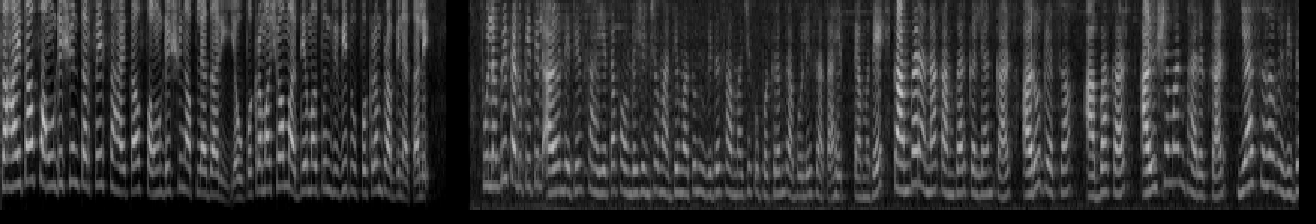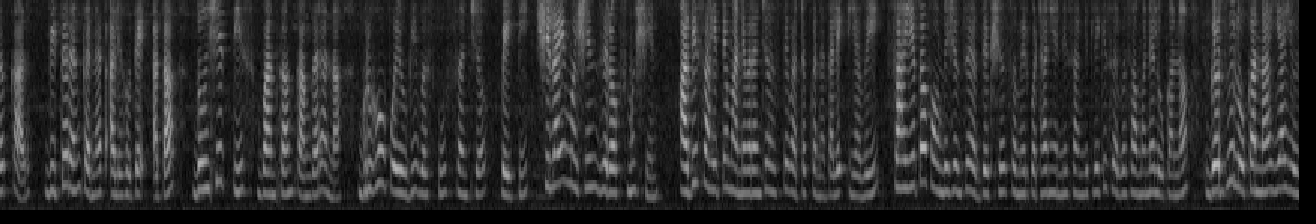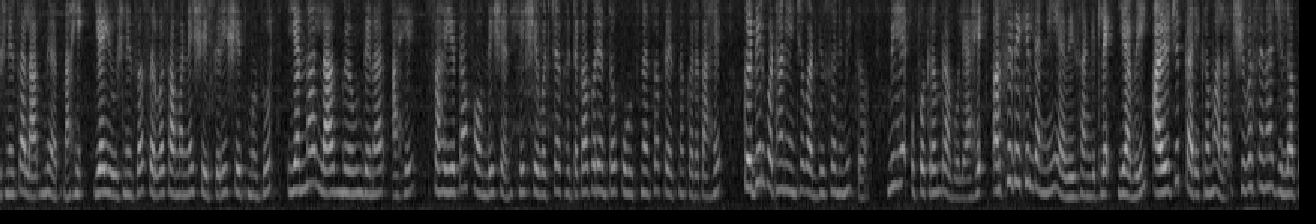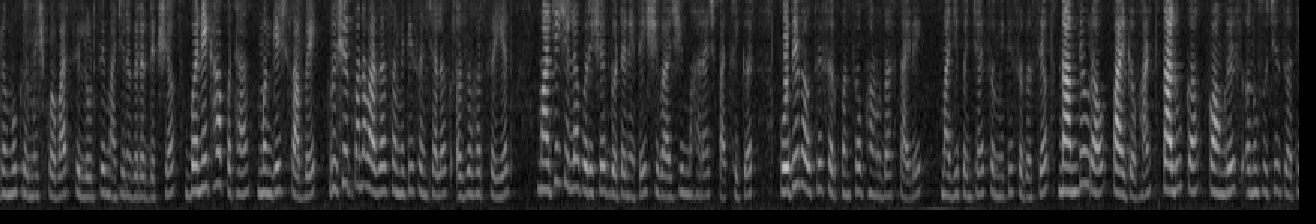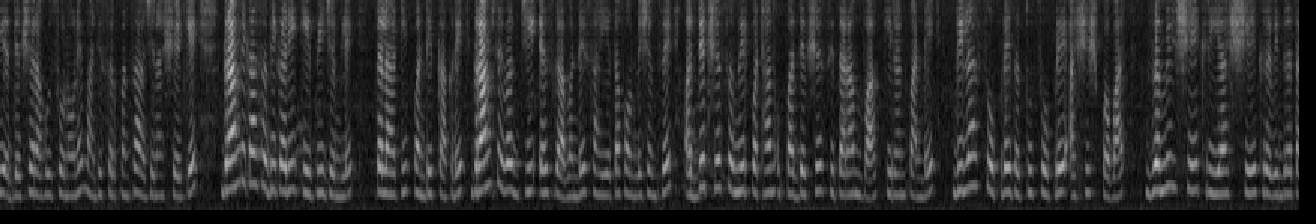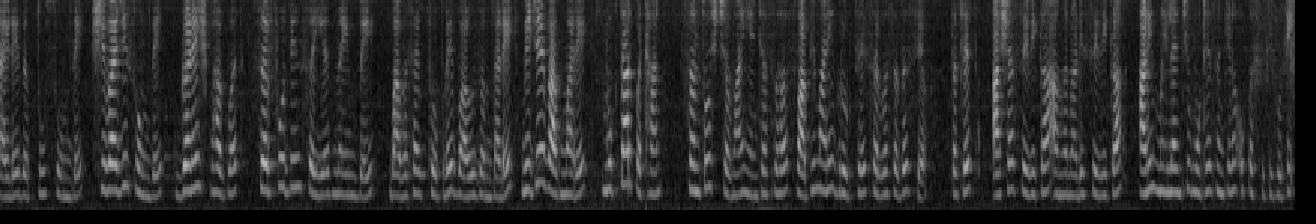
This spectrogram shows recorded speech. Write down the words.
सहायता फाउंडेशन तर्फे सहायता फाउंडेशन आपल्या दारी या उपक्रमाच्या माध्यमातून विविध उपक्रम राबविण्यात आले. फुलंब्री तालुक्यातील आळंद येथील सहाय्यता फाउंडेशनच्या माध्यमातून विविध सामाजिक उपक्रम राबवले जात आहेत. त्यामध्ये कामगारांना कामगार कल्याण कार्ड आरोग्याचा ABHA card Ayushman Bharat card यासह विविध कार्ड वितरण करण्यात आले होते. आता दोनशे तीस बांधकाम कामगारांना गृहोपयोगी वस्तू संच पेटी शिलाई मशीन झेरॉक्स मशीन आदी साहित्य मान्यवरांच्या हस्ते वाटप करण्यात आले. यावेळी सहाय्यता फाउंडेशनचे अध्यक्ष समीर पठाण यांनी सांगितले की सर्वसामान्य लोकांना गरजू लोकांना या योजनेचा लाभ मिळत नाही. या योजनेचा सर्वसामान्य शेतकरी शेतमजूर यांना लाभ मिळवून देणार आहे. सहाय्यता फाउंडेशन हे शेवटच्या घटकापर्यंत पोहोचण्याचा प्रयत्न करत आहे. कदीर पठाण यांच्या वाढदिवसानिमित्त मी हे उपक्रम राबवले आहे असे देखील त्यांनी यावेळी सांगितले. यावेळी आयोजित कार्यक्रमाला शिवसेना जिल्हा प्रमुख रमेश पवार सिल्लोडचे माजी नगराध्यक्ष बनेखा पठाण मंगेश साबळे कृषी उत्पन्न बाजार समिती संचालक अजहर सय्यद माजी जिल्हा परिषद गटनेते शिवाजी महाराज पाथरीकर बोदेगावचे सरपंच भानुदास तायडे माजी पंचायत समिती सदस्य नामदेवराव पायगव्हाण तालुका काँग्रेस अनुसूचित जाती अध्यक्ष राहुल सोनवणे माजी सरपंच आजीनाथ शेळके ग्रामविकास अधिकारी के पी जंगले तलाठी पंडित काकडे ग्रामसेवक जी एस गावंडे सहाय्यता फाउंडेशनचे अध्यक्ष समीर पठाण उपाध्यक्ष सीताराम वाघ किरण पांडे विलास चोपडे दत्तू चोपडे आशिष पवार जमील शेख रिया शेख रवींद्र तायडे दत्तू सोमदे शिवाजी सोमदे गणेश भागवत सरफुद्दीन सय्यद नईम बेग बाबासाहेब चोपडे बाळू जमताडे विजय वाघमारे मुक्तार पठाण संतोष चव्हाण यांच्यासह स्वाभिमानी ग्रुपचे सर्व सदस्य तसेच आशा सेविका अंगणवाडी सेविका आणि महिलांची मोठ्या संख्येनं उपस्थिती होती.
